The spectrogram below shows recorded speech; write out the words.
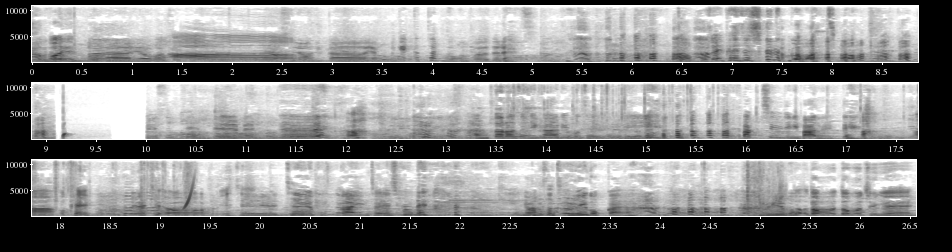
이건 아니, 맨발이어가지고 아. 싫어하니까 약간 깨끗한 부분 보여드려야지. 저 모자이크 해주시는 거 맞죠? 벨밴드 안 떨어지니까 하리보 젤리 빡칠 일이 많을 때 아, 오케이. 이렇게요. 이제 제일, 제일 고가인 저의 샤넬 여기서 제일 고가요 제일 고가 너무 너무 중요해.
